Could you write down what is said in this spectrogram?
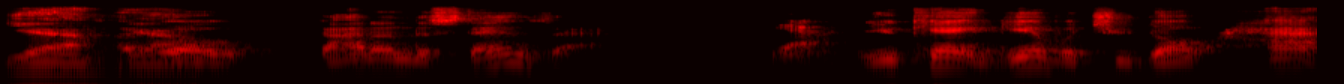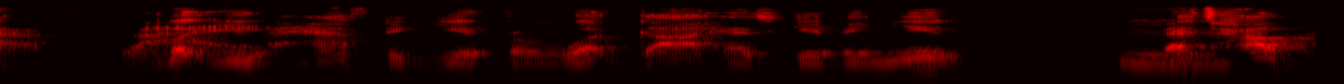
Yeah. yeah. Well, God understands that. Yeah. You can't give what you don't have, right. but you have to give from what God has given you. Mm. That's how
